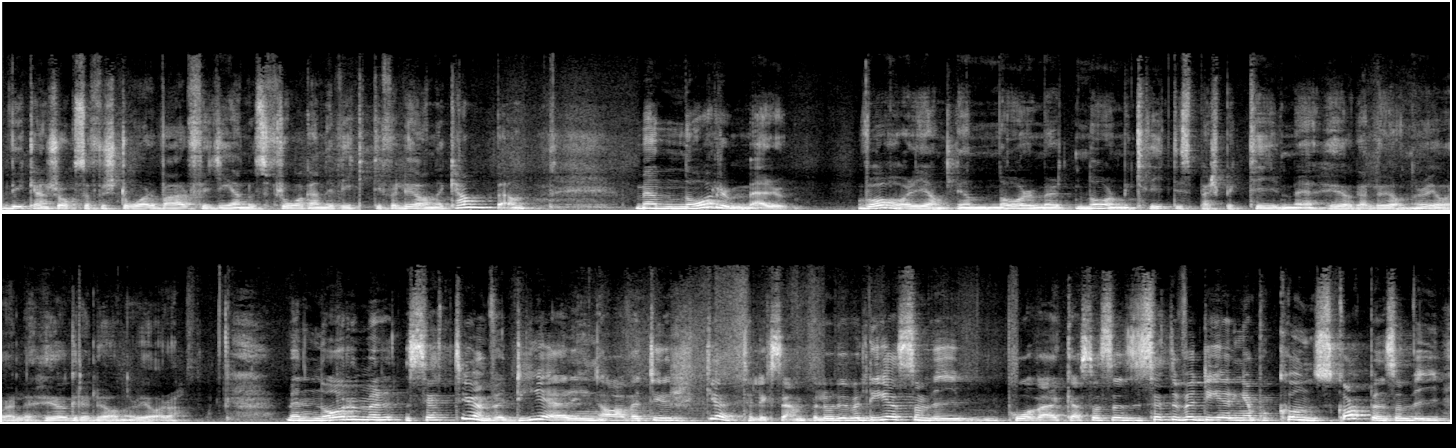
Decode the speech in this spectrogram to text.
vi kanske också förstår varför genusfrågan är viktig för lönekampen. Men normer, vad har egentligen normer, ett normkritiskt perspektiv med höga löner att göra eller högre löner att göra? Men normer sätter ju en värdering av ett yrke till exempel och det är väl det som vi påverkas. Alltså det sätter värderingen på kunskapen som vi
